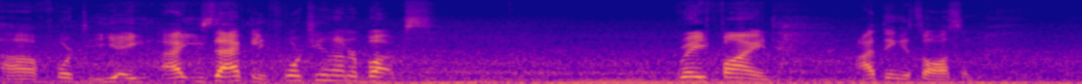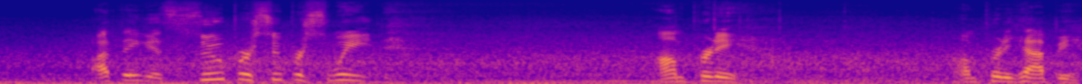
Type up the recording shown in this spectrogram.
uh, 14, yeah, exactly, 1400 bucks. Great find. I think it's awesome. I think it's super, super sweet. I'm pretty, I'm pretty happy.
